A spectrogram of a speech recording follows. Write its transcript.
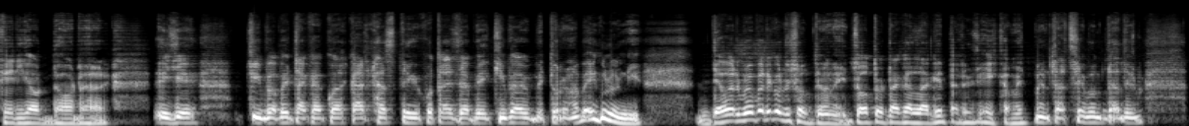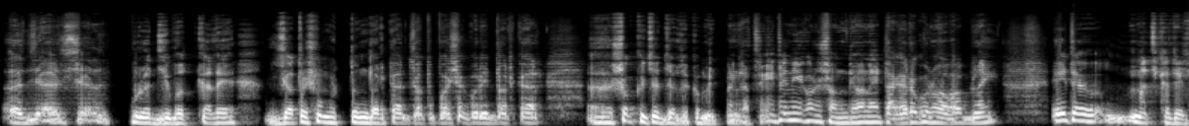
ক্যারি আউট দ্য অর্ডার এই যে কীভাবে টাকা কার কাছ থেকে কোথায় যাবে কীভাবে বিতরণ হবে এগুলো নিয়ে। দেওয়ার ব্যাপারে কোনো সন্দেহ নেই। যত টাকা লাগে তাদের এই কমিটমেন্ট আছে এবং তাদের পুরো জীবৎকালে যত সমর্থন দরকার যত পয়সা করির দরকার আহ, সবকিছুর জন্য কমিটমেন্ট আছে। এটা নিয়ে কোনো সন্দেহ নাই টাকারও কোনো অভাব নাই। এটা মাঝখানের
